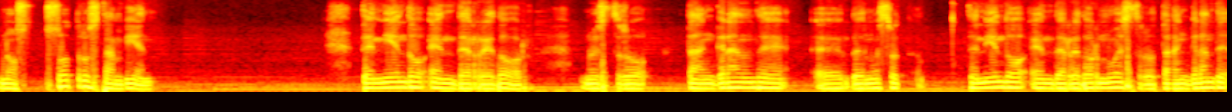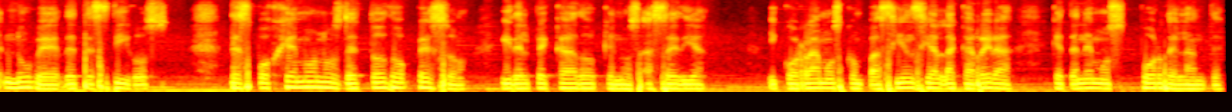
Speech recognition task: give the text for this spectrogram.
nosotros también, teniendo en derredor nuestro tan grande, de nuestro teniendo en derredor nuestro tan grande nube de testigos, despojémonos de todo peso y del pecado que nos asedia y corramos con paciencia la carrera que tenemos por delante.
